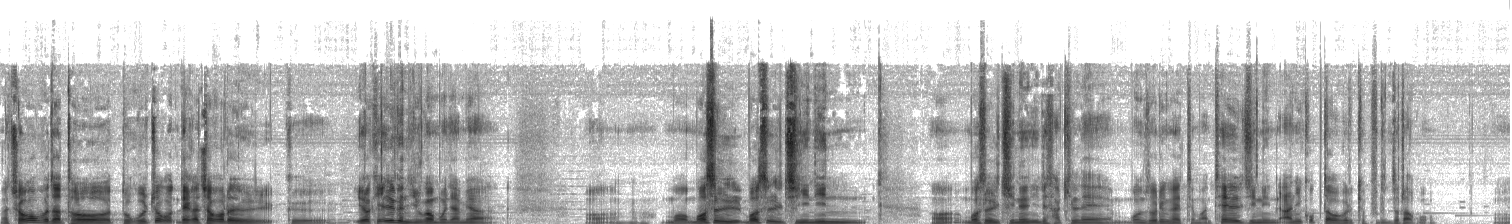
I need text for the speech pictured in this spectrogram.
아, 저거보다 더 노골적으로 내가 저거를 그 이렇게 읽은 이유가 뭐냐면 어뭐 멋을 멋을 지닌 어 멋을 지는 이래 사길래 뭔 소린가 했더만 테일 지닌 아니 꼽다고 그렇게 부르더라고 어.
